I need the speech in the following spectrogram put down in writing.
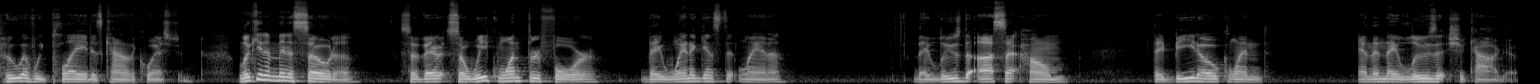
who have we played is kind of the question. Looking at Minnesota, so they so week one through four, they win against Atlanta. They lose to us at home. They beat Oakland, and then they lose at Chicago.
